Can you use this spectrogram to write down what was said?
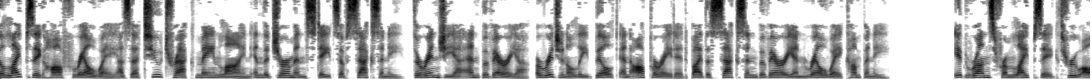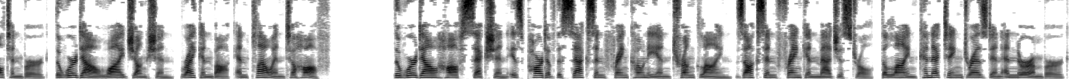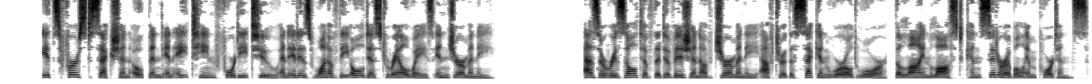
The Leipzig-Hof Railway is a two-track main line in the German states of Saxony, Thuringia and Bavaria, originally built and operated by the Saxon-Bavarian Railway Company. It runs from Leipzig through Altenburg, the Werdau Y junction, Reichenbach and Plauen to Hof. The Werdau-Hof section is part of the Saxon-Franconian trunk line Sachsen-Franken-Magistral, the line connecting Dresden and Nuremberg. Its first section opened in 1842 and it is one of the oldest railways in Germany. As a result of the division of Germany after the Second World War, the line lost considerable importance.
